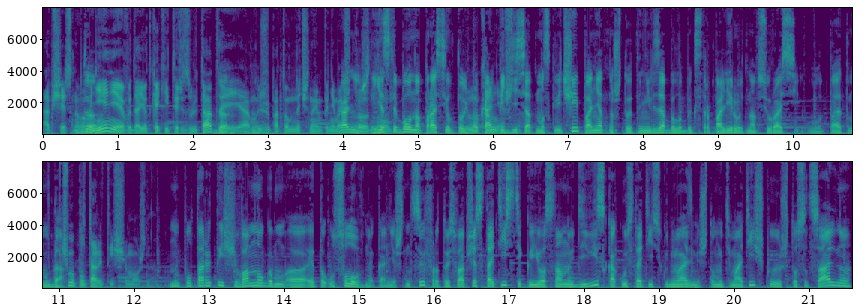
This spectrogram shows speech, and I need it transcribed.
общественного да. мнения выдает какие-то результаты, да, а да. мы же потом начинаем понимать, конечно. что... Ну, Если бы он опросил только ну, там 50 москвичей, понятно, что это нельзя было бы экстраполировать на всю Россию. Вот, поэтому да. А почему полторы тысячи можно? Ну, полторы тысячи во многом э, это условная, конечно, цифра. То есть вообще статистика, ее основной девиз, какую статистику не возьми, что математическую, что социальную,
